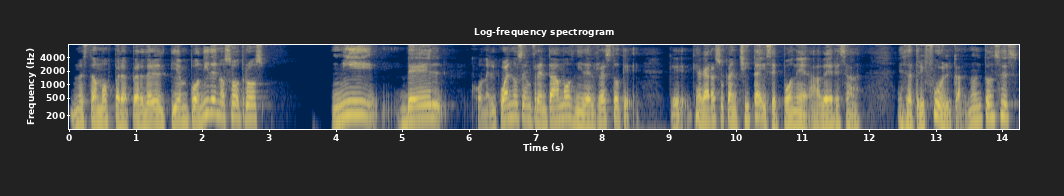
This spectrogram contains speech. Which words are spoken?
no estamos para perder el tiempo ni de nosotros, ni del con el cual nos enfrentamos, ni del resto que, que, que agarra su canchita y se pone a ver esa, esa trifulca, ¿no? Entonces,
